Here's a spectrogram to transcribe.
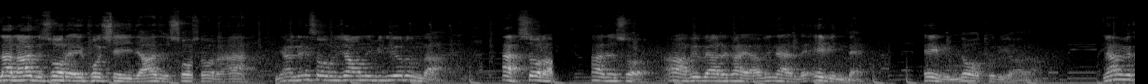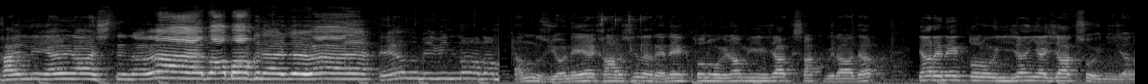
Lan hadi sor Eko şeydi hadi sor sor ha. Ya ne soracağını biliyorum da. Heh sor. Hadi sor. Abi Berkay abi nerede? Evinde. Evinde oturuyor adam. Ya bir kaylı yayın açtığında "Eee, bak nerede be? E oğlum evinde adam. Yalnız Yone'ye karşı da Renekton oynamayacaksak birader ya Renekton oynayacaksın ya Jax oynayacaksın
